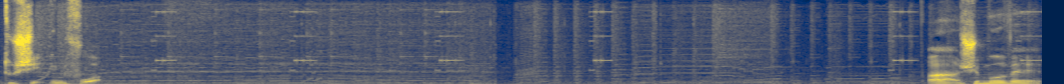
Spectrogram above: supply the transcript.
Touché une fois. Ah, je suis mauvais.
